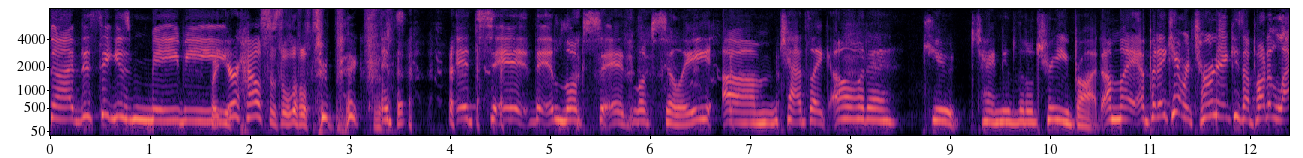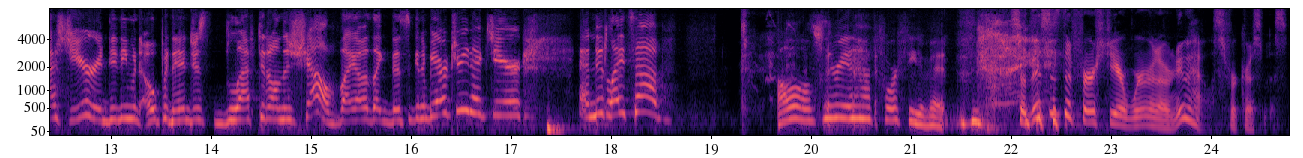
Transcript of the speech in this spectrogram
Uh, this thing is maybe But your house is a little too big for it's that. it's it, it looks it looks silly. Um, Chad's like, oh, what a cute tiny little tree you brought. I'm like, but I can't return it because I bought it last year and didn't even open it, just left it on the shelf. Like I was like, this is gonna be our tree next year, and it lights up. Oh, three and a half, four feet of it. So this is the first year we're in our new house for Christmas.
